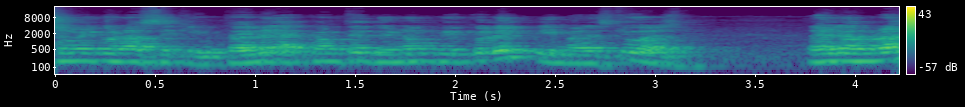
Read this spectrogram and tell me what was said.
সমীকরণ আছে কিউ তাহলে এক নং থেকে দুই নং বের করলে পি মাইনাস কিউ আসবে। তাহলে আমরা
